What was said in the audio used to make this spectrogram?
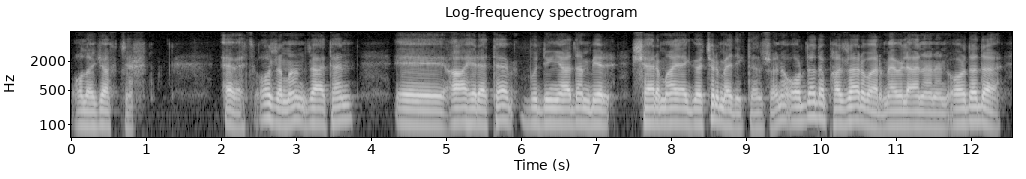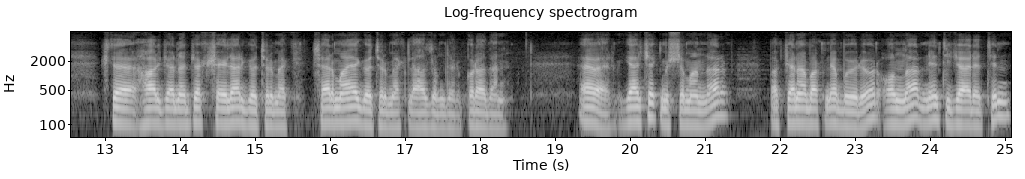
olacaktır. Evet, o zaman zaten e, ahirete bu dünyadan bir sermaye götürmedikten sonra orada da pazar var Mevlana'nın. Orada da işte harcanacak şeyler götürmek, sermaye götürmek lazımdır buradan. Evet, gerçek Müslümanlar, bak Cenab-ı Hak ne buyuruyor? Onlar ne ticaretin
